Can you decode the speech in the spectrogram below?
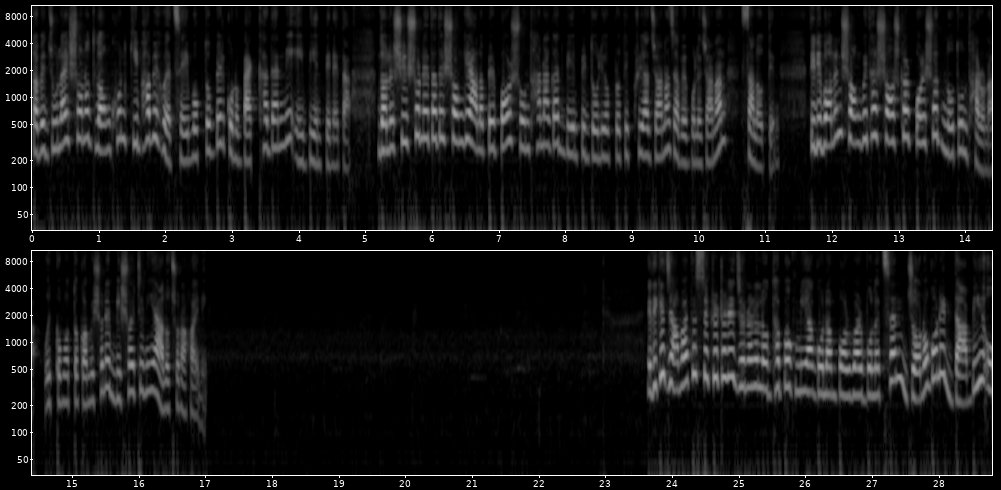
তবে জুলাই সনদ লঙ্ঘন কীভাবে হয়েছে এই বক্তব্যের কোনো ব্যাখ্যা দেননি এই বিএনপি নেতা। দলের শীর্ষ নেতাদের সঙ্গে আলাপের পর সন্ধ্যা নাগাদ বিএনপির দলীয় প্রতিক্রিয়া জানা যাবে বলে জানান সালাউদ্দিন। তিনি বলেন, সংবিধান সংস্কার পরিষদ নতুন ধারণা। ঐক্যমত্য কমিশনে বিষয়টি নিয়ে আলোচনা হয়নি। এদিকে জামায়াতের সেক্রেটারি জেনারেল অধ্যাপক মিয়া গোলাম পরওয়ার বলেছেন, জনগণের দাবি ও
